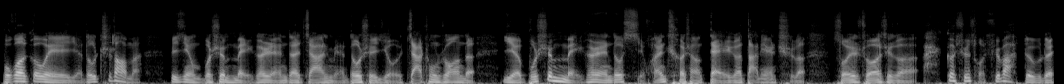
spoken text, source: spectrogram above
不过各位也都知道嘛，毕竟不是每个人的家里面都是有加充装的，也不是每个人都喜欢车上带一个大电池的，所以说这个哎各取所需吧，对不对？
